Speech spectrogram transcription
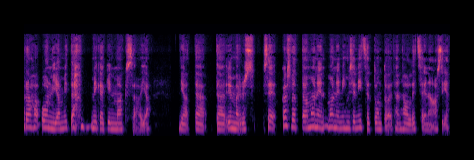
raha on ja mitä mikäkin maksaa. Ja, ja tämä, tämä ymmärrys, se kasvattaa monen, monen ihmisen itsetuntoa, että hän hallitsee nämä asiat.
